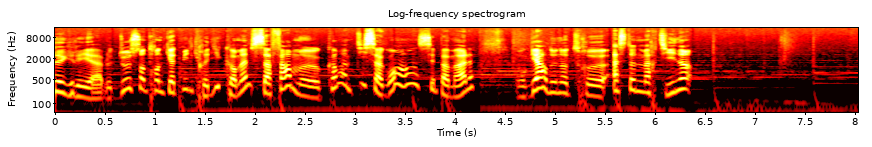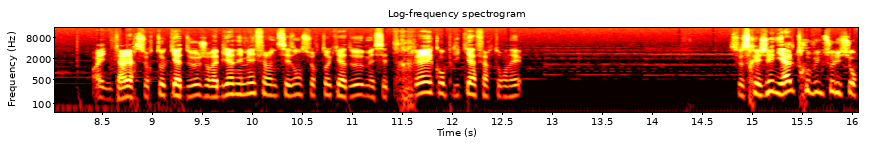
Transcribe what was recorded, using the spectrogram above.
agréable. 234 000 crédits quand même, ça farme euh, comme un petit sagouin, hein, c'est pas mal. On garde notre euh, Aston Martin. Une carrière sur Toka 2. J'aurais bien aimé faire une saison sur Toka 2, mais c'est très compliqué à faire tourner. Ce serait génial, trouve une solution.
